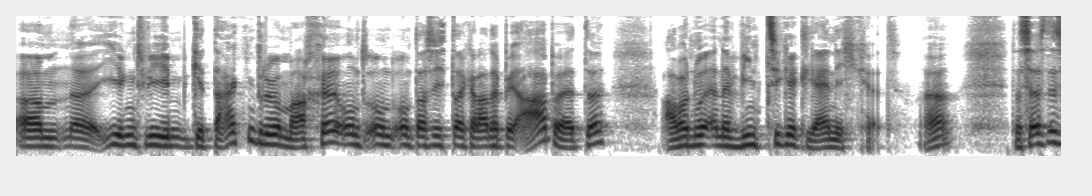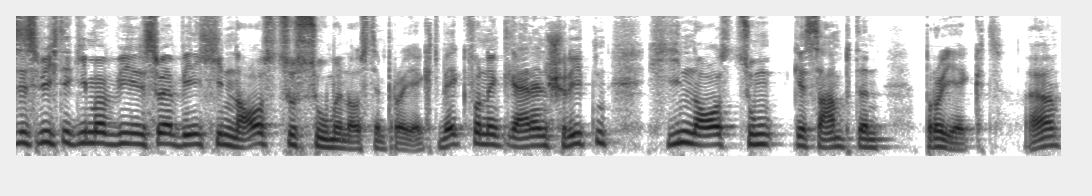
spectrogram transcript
ähm, äh, irgendwie Gedanken drüber mache und, und, und dass ich da gerade bearbeite, aber nur eine winzige Kleinigkeit. Ja? Das heißt, es ist wichtig, immer wie so ein wenig hinaus zu zoomen aus dem Projekt, weg von den kleinen Schritten hinaus zum gesamten Projekt. Ja?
